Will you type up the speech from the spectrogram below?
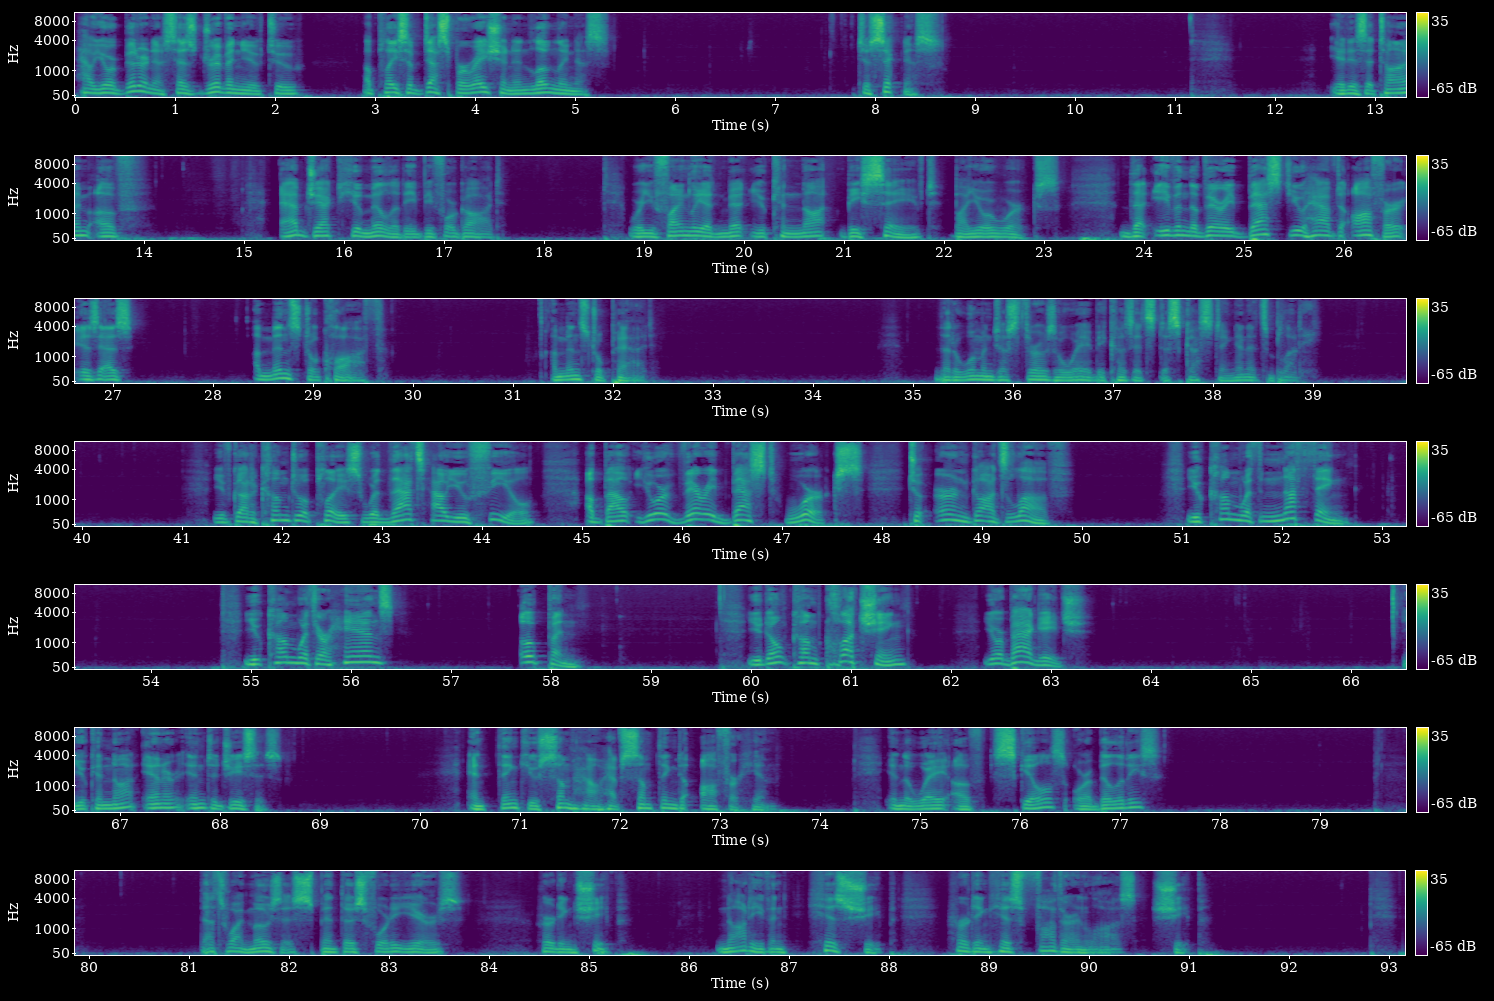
how your bitterness has driven you to a place of desperation and loneliness, to sickness. It is a time of abject humility before God, where you finally admit you cannot be saved by your works, that even the very best you have to offer is as a menstrual cloth, a menstrual pad that a woman just throws away because it's disgusting and it's bloody. You've got to come to a place where that's how you feel about your very best works to earn God's love. You come with nothing. You come with your hands open. You don't come clutching your baggage. You cannot enter into Jesus and think you somehow have something to offer him in the way of skills or abilities. That's why Moses spent those 40 years herding sheep, not even his sheep, herding his father in law's sheep,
